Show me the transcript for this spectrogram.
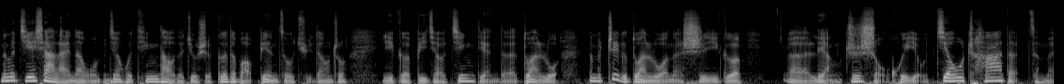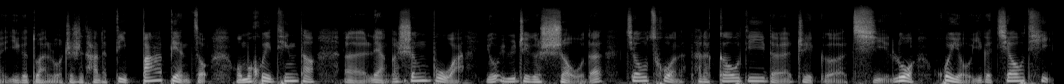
那么接下来呢，我们将会听到的就是哥德堡变奏曲当中一个比较经典的段落。那么这个段落呢，是一个。呃，两只手会有交叉的这么一个段落，这是它的第八变奏。我们会听到，呃，两个声部啊，由于这个手的交错呢，它的高低的这个起落会有一个交替。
